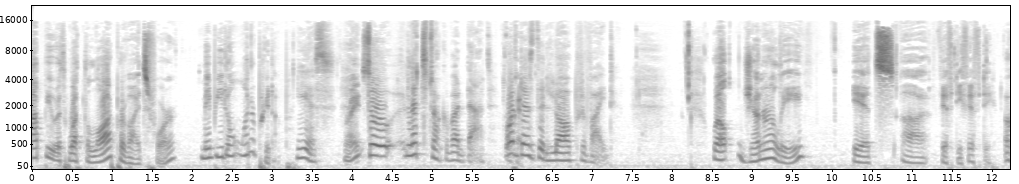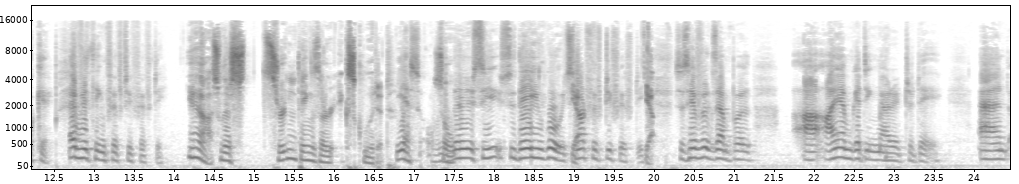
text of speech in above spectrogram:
happy with what the law provides for maybe you don't want a prenup yes. right So let's talk about that. What Okay. does the law provide? well generally it's uh, 50-50 Okay. Everything 50 50. yeah so there's certain things are excluded Yes. So- Then you see, so there you go. It's Yeah. not 50 50. Yeah. So, say, for example, uh, I am getting married today and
